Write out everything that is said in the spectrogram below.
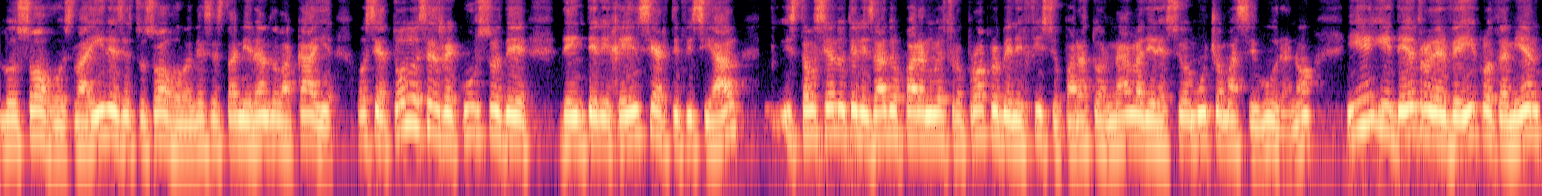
los ojos, la iris de tus ojos, a veces está mirando la calle. O sea, todos esos recursos de, de inteligencia artificial están siendo utilizados para nuestro propio beneficio, para tornar la dirección mucho más segura, ¿no? Y dentro del vehículo también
